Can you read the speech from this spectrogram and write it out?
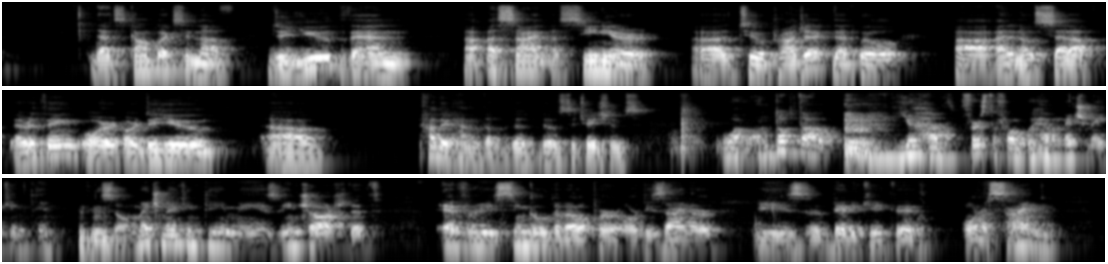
that's complex enough, do you then uh, assign a senior uh, to a project that will, uh, I don't know, set up everything, or or do you, uh, how do you handle the, the, those situations? Well, on TopTal, you have first of all we have a matchmaking team. Mm-hmm. So matchmaking team is in charge that every single developer or designer is dedicated or assigned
